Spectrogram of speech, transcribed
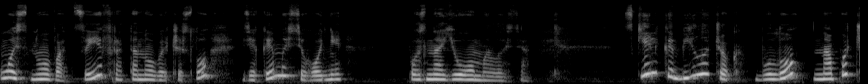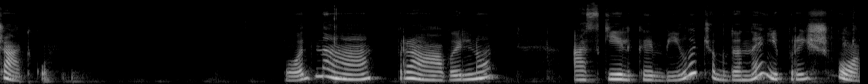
Ось нова цифра та нове число, з яким ми сьогодні познайомилися. Скільки білочок було на початку? Одна. Правильно. А скільки білочок до неї прийшло?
